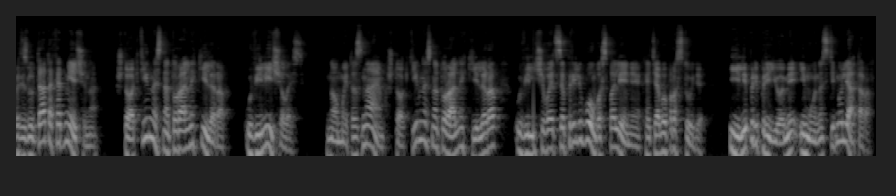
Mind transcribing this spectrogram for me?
В результатах отмечено, что активность натуральных киллеров увеличилась, но мы-то знаем, что активность натуральных киллеров увеличивается при любом воспалении, хотя бы простуде, или при приеме иммуностимуляторов.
